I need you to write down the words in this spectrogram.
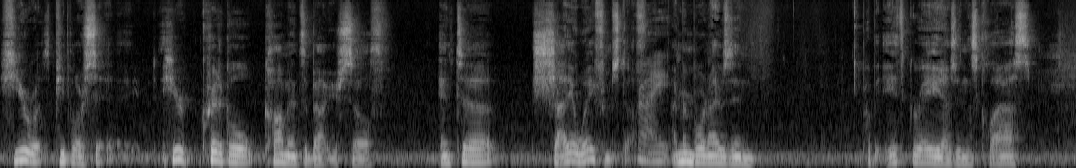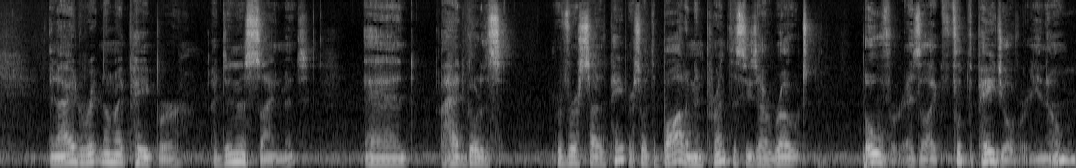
hear what people are saying, hear critical comments about yourself, and to shy away from stuff. Right. I remember when I was in probably eighth grade, I was in this class, and I had written on my paper, I did an assignment, and I had to go to the reverse side of the paper. So at the bottom, in parentheses, I wrote over as like flip the page over, you know?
